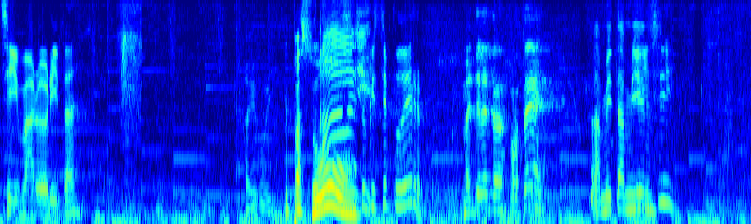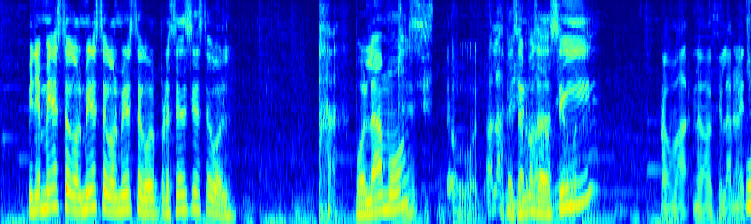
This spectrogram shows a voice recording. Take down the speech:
Sí, Mario, ahorita. Ay, güey. ¿Qué pasó? Este poder. Me teletransporté. A mí también. Sí, sí. Mira, mira este gol, mira este gol, mira este gol. Presencia este gol. Volamos. Hacemos así. No, no, se la mete.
